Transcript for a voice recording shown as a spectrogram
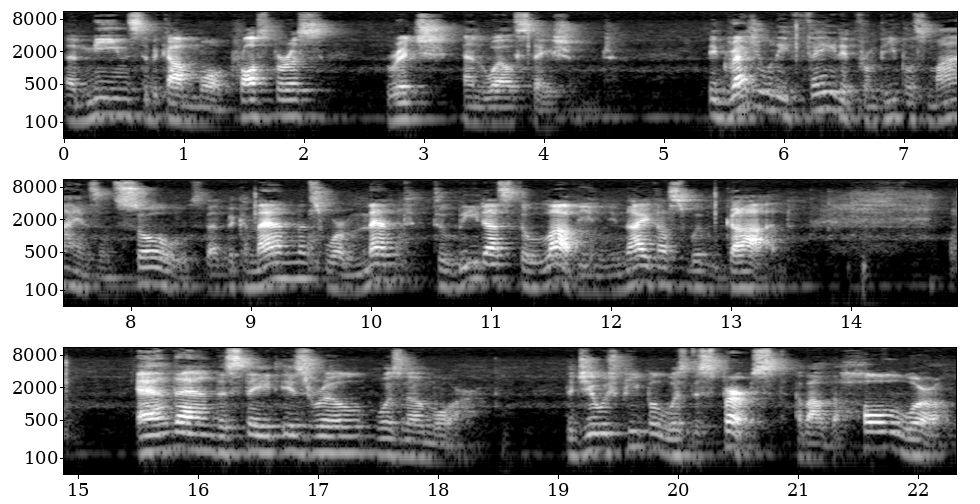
a means to become more prosperous, rich, and well stationed. It gradually faded from people's minds and souls that the commandments were meant to lead us to love and unite us with God. And then the state Israel was no more. The Jewish people was dispersed about the whole world,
